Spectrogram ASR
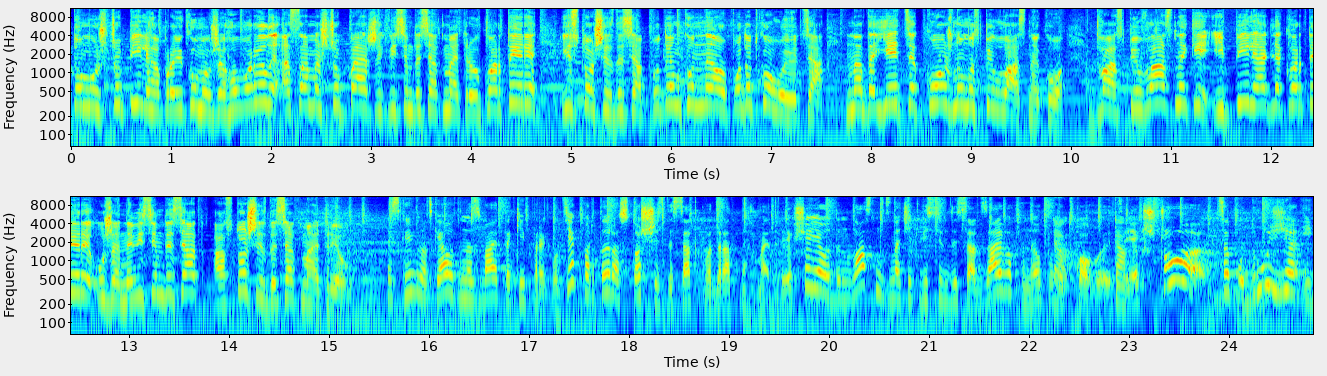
Тому що пільга, про яку ми вже говорили, а саме що перших 80 метрів квартири і 160 будинку не оподатковуються, надається кожному співвласнику. Два співвласники і пільга для квартири уже не 80, а 160 метрів. Скажіть, будь ласка, я от називаю такий приклад. Є квартира 160 квадратних метрів. Якщо є один власник, значить 80 зайвих не оподатковуються. так. Якщо це подружжя і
